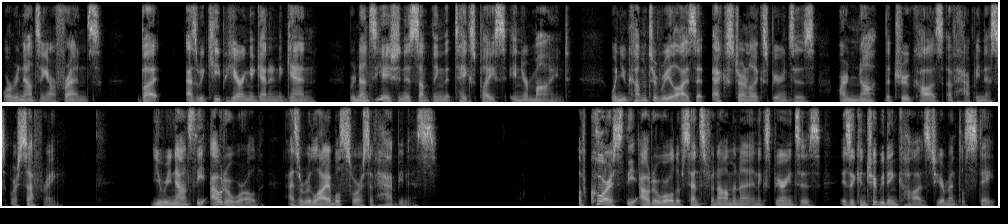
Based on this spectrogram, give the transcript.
or renouncing our friends, but as we keep hearing again and again, renunciation is something that takes place in your mind when you come to realize that external experiences are not the true cause of happiness or suffering. You renounce the outer world as a reliable source of happiness. Of course, the outer world of sense phenomena and experiences is a contributing cause to your mental state.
